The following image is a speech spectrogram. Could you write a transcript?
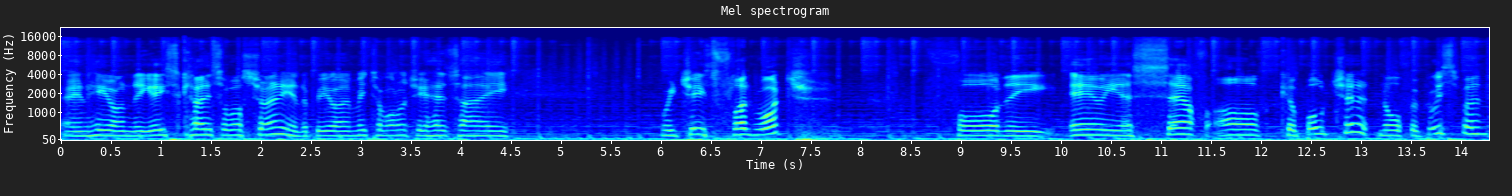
and here on the east coast of Australia the Bureau of Meteorology has a reduced flood watch for the area south of Caboolture, north of Brisbane,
